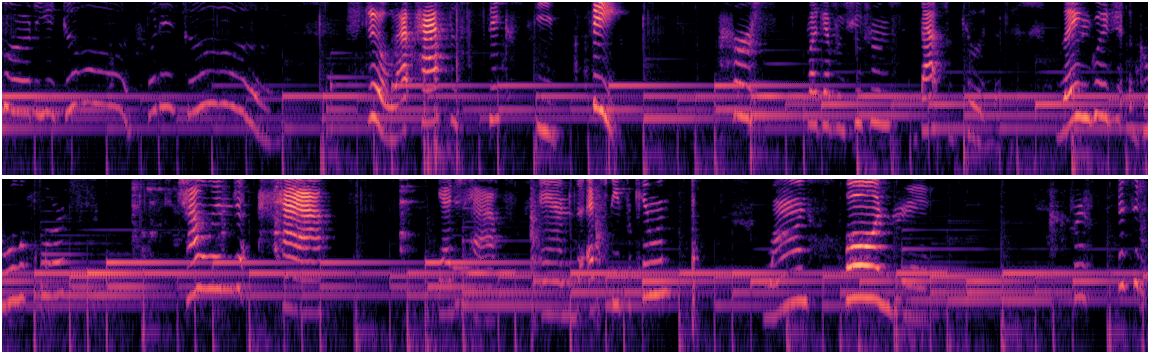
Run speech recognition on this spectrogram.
pretty good. Pretty good. Still, that passive 60 feet per, like every two turns, that's good. Language, ghoul, of course. Challenge, half. Yeah, just half. And XP for killing, 100. Profici-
